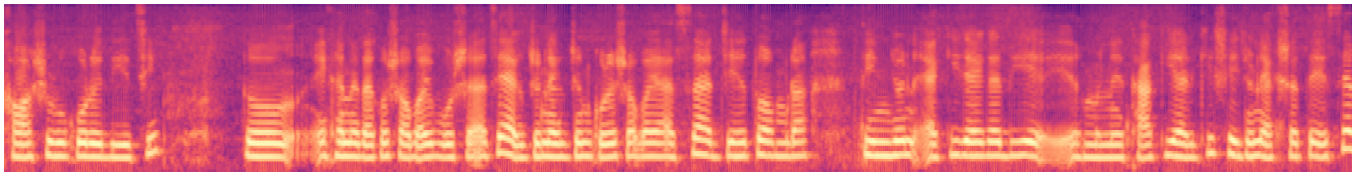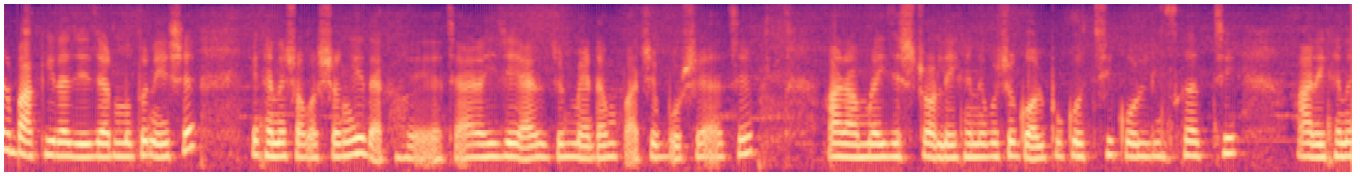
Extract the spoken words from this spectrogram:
খাওয়া শুরু করে দিয়েছি। তো এখানে দেখো সবাই বসে আছে, একজন একজন করে সবাই আসছে। আর যেহেতু আমরা তিনজন একই জায়গা দিয়ে মানে থাকি আর কি সেই জন্য একসাথে এসে আর বাকিরা যে যার মতন এসে এখানে সবার সঙ্গেই দেখা হয়ে গেছে। আর এই যে একজন ম্যাডাম পাশে বসে আছে, আর আমরা এই যে স্টলে এখানে বসে গল্প করছি, কোল্ড ড্রিঙ্কস খাচ্ছি, আর এখানে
